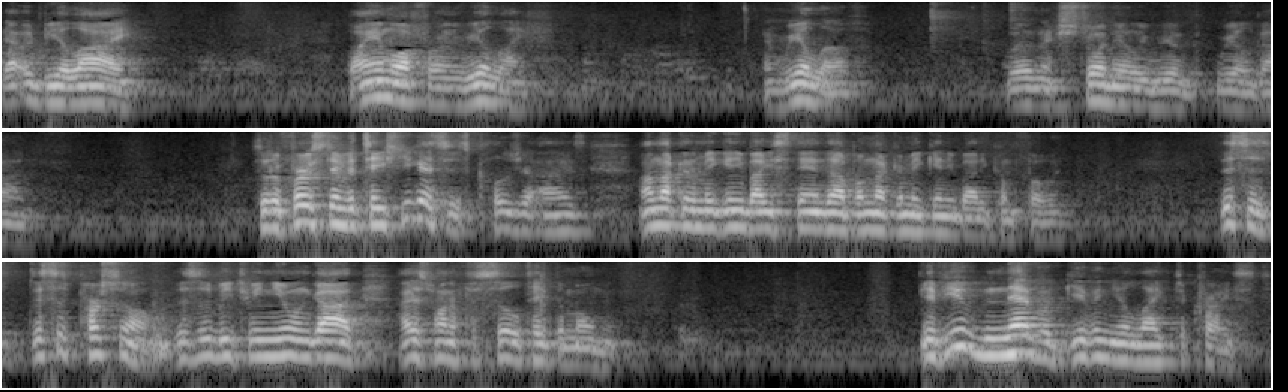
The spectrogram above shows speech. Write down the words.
That would be a lie. But I am offering real life and real love with an extraordinarily real, real God. So the first invitation, you guys just close your eyes. I'm not going to make anybody stand up. I'm not going to make anybody come forward. This is, this is personal. This is between you and God. I just want to facilitate the moment. If you've never given your life to Christ,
